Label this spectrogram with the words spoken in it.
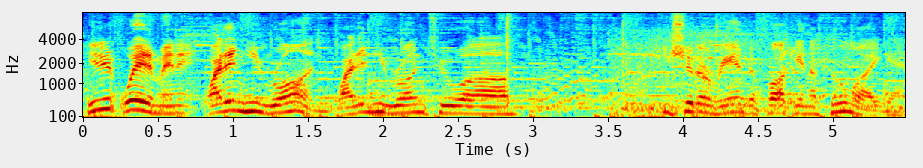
He didn't, wait a minute. Why didn't he run? Why didn't he run to, uh, he should have ran to fucking Akuma again.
